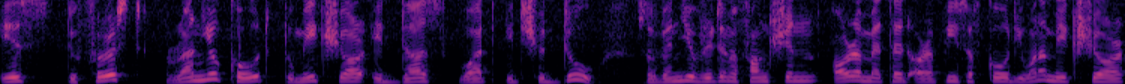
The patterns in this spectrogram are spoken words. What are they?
is to first run your code to make sure it does what it should do. So when you've written a function or a method or a piece of code, you want to make sure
